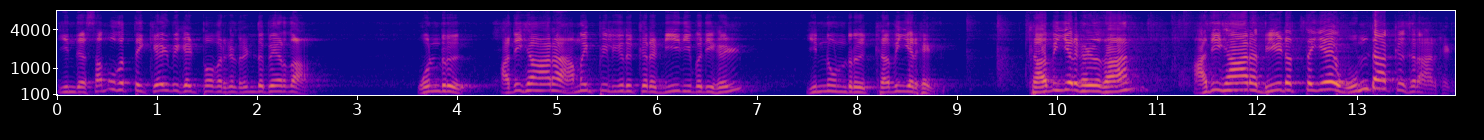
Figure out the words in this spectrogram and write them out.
இந்த சமூகத்தை கேள்வி கேட்பவர்கள் ரெண்டு பேர்தான். ஒன்று அதிகார அமைப்பில் இருக்கிற நீதிபதிகள் இன்னொன்று கவிஞர்கள். கவிஞர்கள்தான் அதிகார பீடத்தையே உண்டாக்குகிறார்கள்.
